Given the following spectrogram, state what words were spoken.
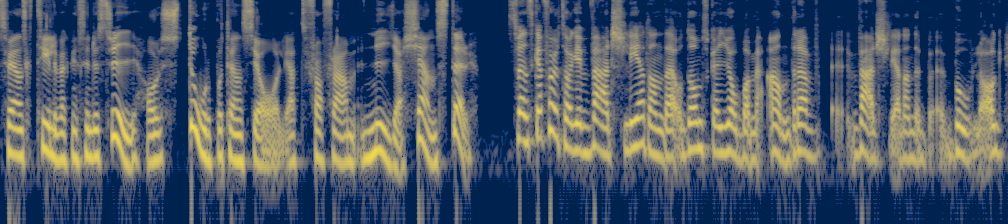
svensk tillverkningsindustri har stor potential i att få fram nya tjänster Svenska företag är världsledande och de ska jobba med andra världsledande bolag.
